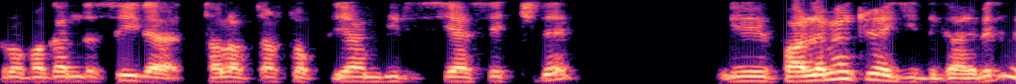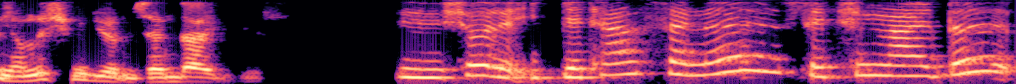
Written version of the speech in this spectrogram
propagandasıyla taraftar toplayan bir siyasetçi de e, parlamentoya girdi galiba değil mi? Yanlış mı diyorum? Sen daha iyi biliyorsun. Ee, şöyle geçen sene seçimlerde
